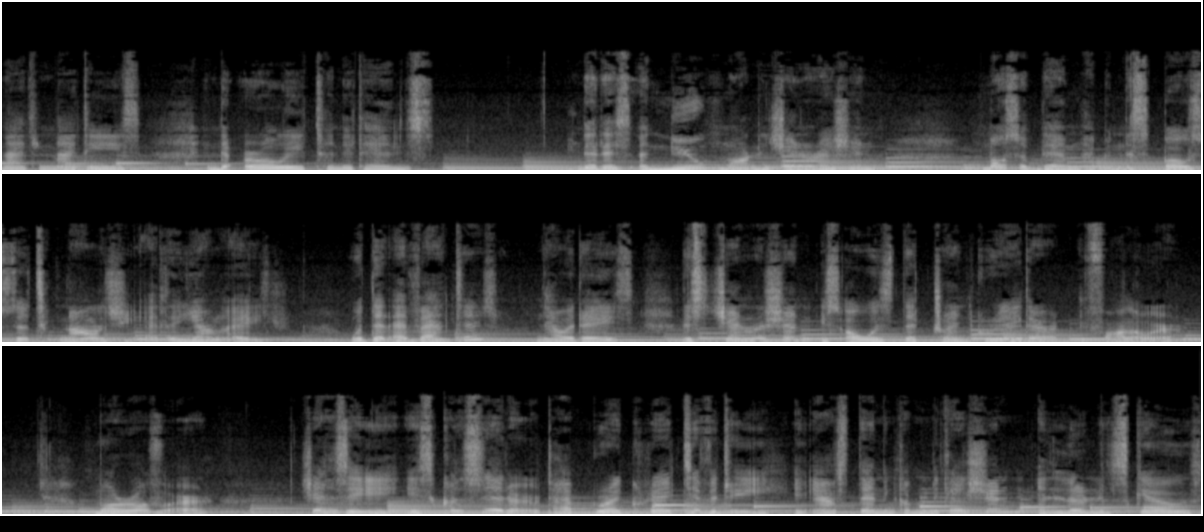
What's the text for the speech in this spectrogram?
1990s and the early 2010s. That is a new modern generation. Most of them have been exposed to technology at a young age. With that advantage, nowadays, this generation is always the trend creator and follower. Moreover, Gen Z is considered to have great creativity and outstanding communication and learning skills.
